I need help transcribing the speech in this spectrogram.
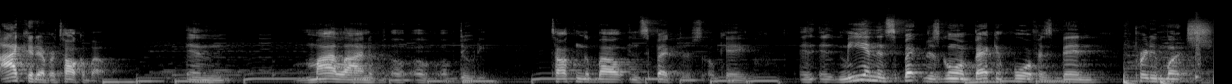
I could ever talk about in my line of, of, of duty. Talking about inspectors, okay? It, it, me and inspectors going back and forth has been pretty much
